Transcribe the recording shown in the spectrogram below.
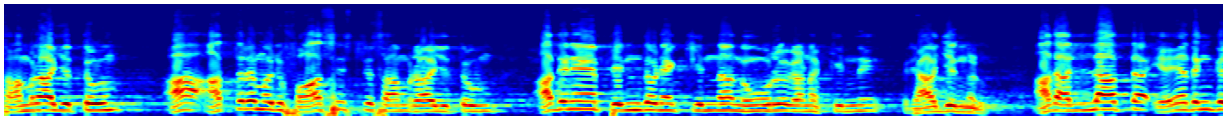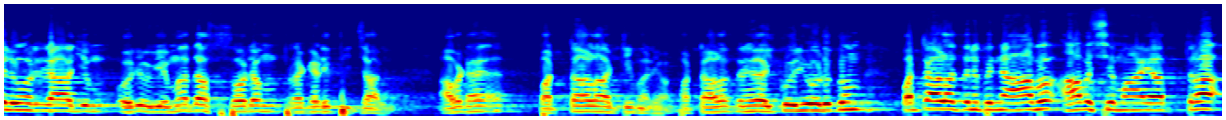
സാമ്രാജ്യത്വവും ആ അത്തരമൊരു ഫാസിസ്റ്റ് സാമ്രാജ്യത്വവും അതിനെ പിന്തുണയ്ക്കുന്ന നൂറുകണക്കിന് രാജ്യങ്ങളും അതല്ലാത്ത ഏതെങ്കിലും ഒരു രാജ്യം ഒരു വിമത സ്വരം പ്രകടിപ്പിച്ചാൽ അവിടെ പട്ടാള അട്ടിമറിയാം പട്ടാളത്തിന് കൈക്കൂലി കൊടുക്കും. പട്ടാളത്തിന് പിന്നെ ആവ ആവശ്യമായ അത്ര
